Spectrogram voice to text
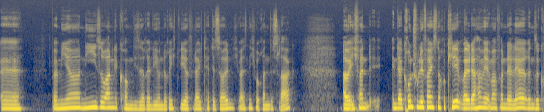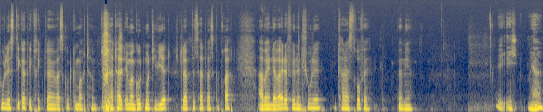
äh, bei mir nie so angekommen, dieser Rallye-Unterricht, wie er vielleicht hätte sollen. Ich weiß nicht, woran das lag. Aber ich fand, in der Grundschule fand ich es noch okay, weil da haben wir immer von der Lehrerin so coole Sticker gekriegt, wenn wir was gut gemacht haben. Die hat halt immer gut motiviert. Ich glaube, das hat was gebracht. Aber in der weiterführenden Schule, Katastrophe bei mir. Ich, ja,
